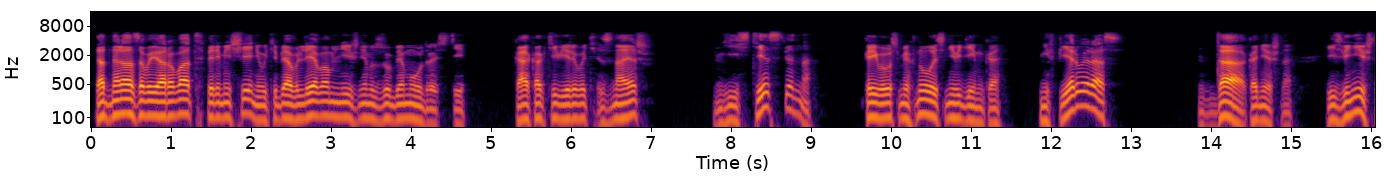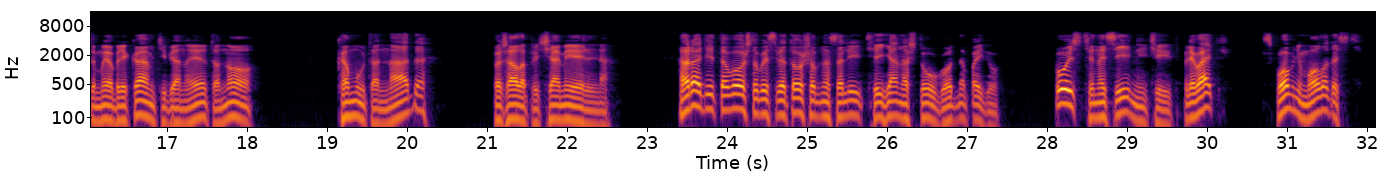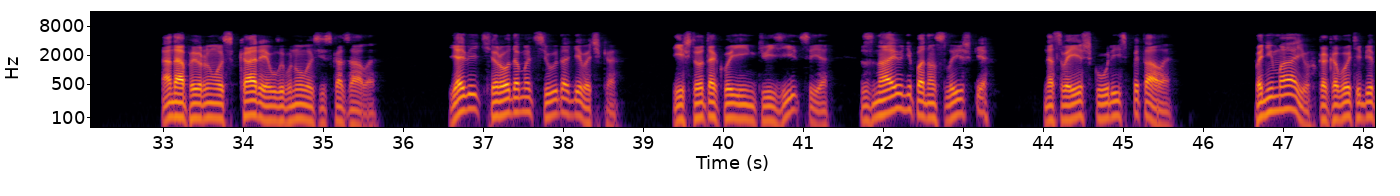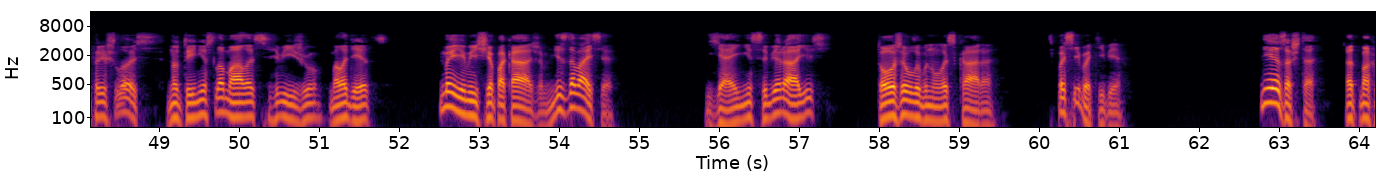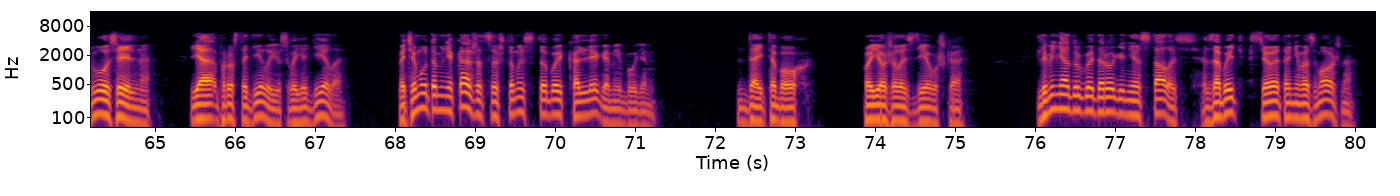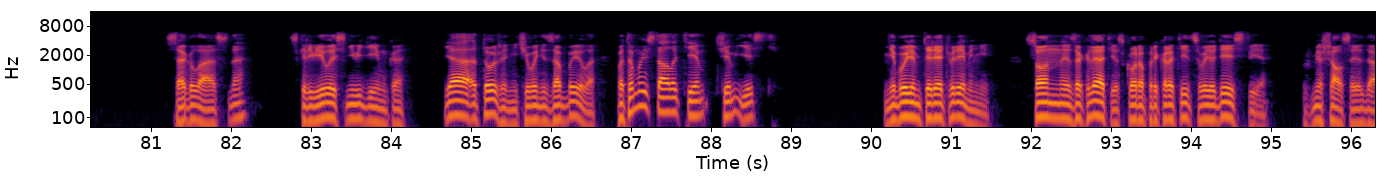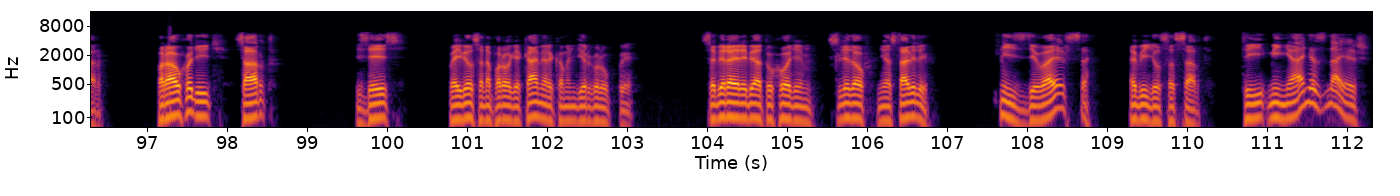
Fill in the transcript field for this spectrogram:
Одноразовый арват перемещения у тебя в левом нижнем зубе мудрости. Как активировать, знаешь? Естественно. Криво усмехнулась невидимка. Не в первый раз? Да, конечно. Извини, что мы обрекаем тебя на это, но... Кому-то надо? Пожала плечами Эльна. А ради того, чтобы святош обнасолить, я на что угодно пойду. Пусть насильничает, плевать, вспомню молодость. Она повернулась к Каре, улыбнулась и сказала. — Я ведь родом отсюда, девочка. И что такое инквизиция, знаю не понаслышке. На своей шкуре испытала. Понимаю, каково тебе пришлось, но ты не сломалась, вижу, молодец. Мы им еще покажем, не сдавайся. Я и не собираюсь. Тоже улыбнулась Кара. Спасибо тебе. Не за что, отмахнулась Эльна. Я просто делаю свое дело. Почему-то мне кажется, что мы с тобой коллегами будем. Дай-то бог, поежилась девушка. Для меня другой дороги не осталось. Забыть все это невозможно. Согласна, — скривилась невидимка. — Я тоже ничего не забыла, потому и стала тем, чем есть. — Не будем терять времени. Сонное заклятие скоро прекратит свое действие, — вмешался Эльдар. — Пора уходить. Сарт? — Здесь. Появился на пороге камеры командир группы. — Собирай ребят, уходим. Следов не оставили? — Издеваешься? — обиделся Сарт. — Ты меня не знаешь?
